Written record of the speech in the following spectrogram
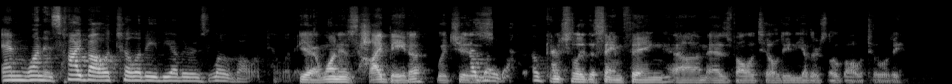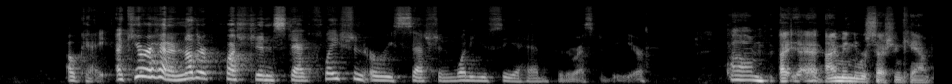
And one is high volatility, the other is low volatility. Yeah, one is high beta, which is okay. essentially the same thing um, as volatility, and the other is low volatility. Okay. Akira had another question stagflation or recession? What do you see ahead for the rest of the year? Um, I, am in the recession camp.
